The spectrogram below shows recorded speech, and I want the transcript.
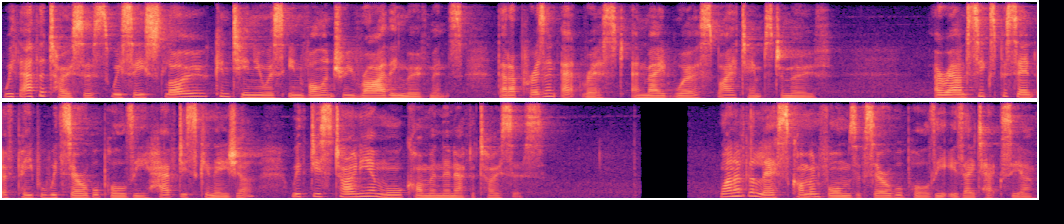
With athetosis, we see slow, continuous, involuntary writhing movements that are present at rest and made worse by attempts to move. Around 6% of people with cerebral palsy have dyskinesia, with dystonia more common than athetosis. One of the less common forms of cerebral palsy is ataxia.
